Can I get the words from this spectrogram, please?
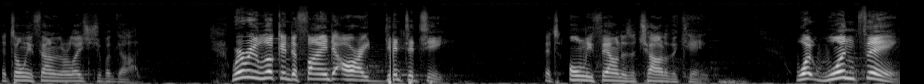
that's only found in the relationship with God? Where are we looking to find our identity that's only found as a child of the King? What one thing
